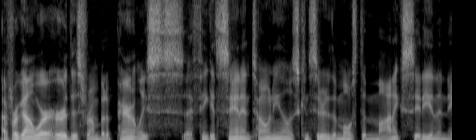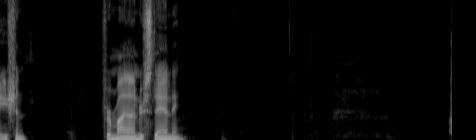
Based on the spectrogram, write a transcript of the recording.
I forgot where I heard this from, but apparently, I think it's San Antonio is considered the most demonic city in the nation, from my understanding.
